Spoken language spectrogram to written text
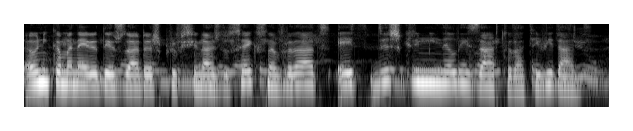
A única maneira de ajudar os profissionais do sexo, na verdade, é descriminalizar toda a atividade.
